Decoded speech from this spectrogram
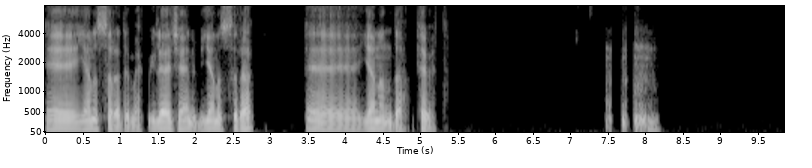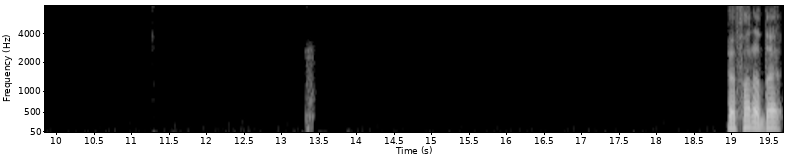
e, yanı sıra demek. İle canibi yanı sıra e, yanında. Evet. Ve farada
